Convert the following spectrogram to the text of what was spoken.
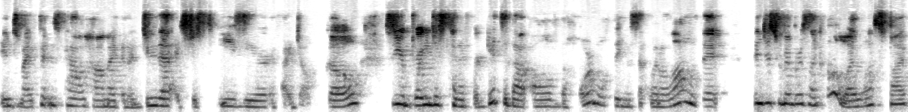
into MyFitnessPal. How am I going to do that? It's just easier if I don't go. So your brain just kind of forgets about all of the horrible things that went along with it and just remembers like, oh, I lost five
